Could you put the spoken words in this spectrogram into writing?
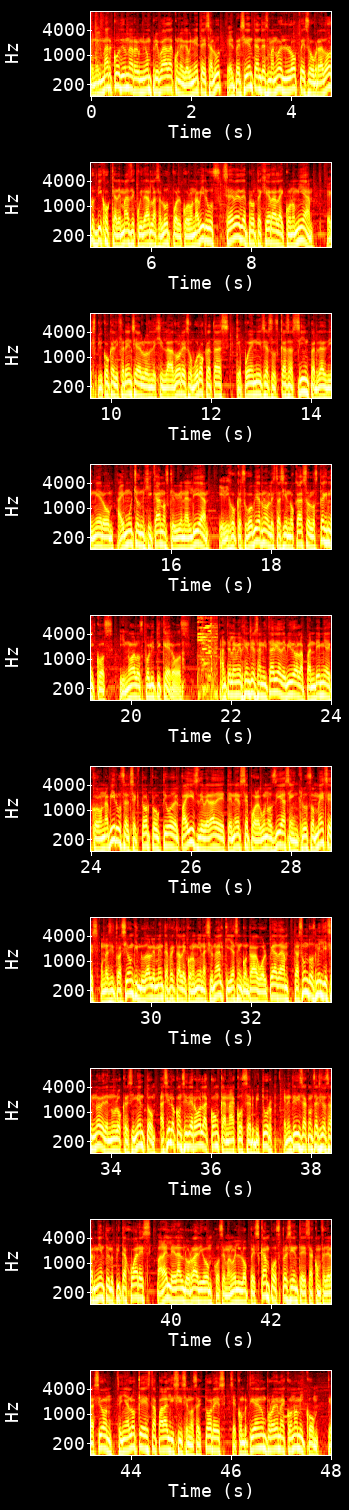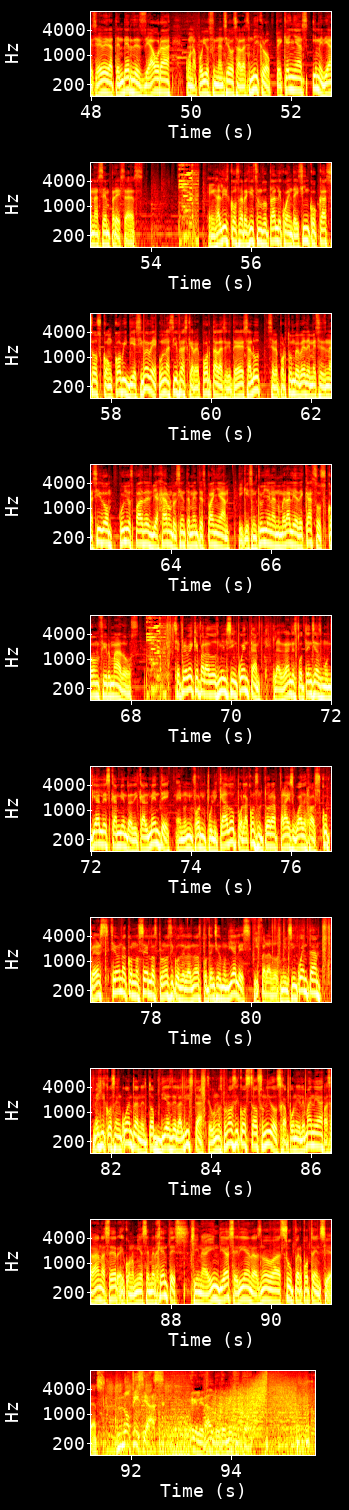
En el marco de una reunión privada con el Gabinete de Salud, el presidente Andrés Manuel López Obrador dijo que además de cuidar la salud por el coronavirus, se debe de proteger a la economía. Explicó que a diferencia de los legisladores o burócratas que pueden irse a sus casas sin perder dinero, hay muchos mexicanos que viven al día y dijo que su gobierno le está haciendo caso a los técnicos y no a los politiqueros. Ante la emergencia sanitaria debido a la pandemia de coronavirus, el sector productivo del país deberá de detenerse por algunos días e incluso meses, una situación que indudablemente afecta a la economía nacional que ya se encontraba golpeada tras un 2019 de nulo crecimiento. Así lo consideró la Concanaco Servitur. En entrevista con Sergio Sarmiento y Lupita Juárez, para el Heraldo Radio, José Manuel López Campos, presidente de esta confederación, señaló que esta parálisis en los sectores se convertirá en un problema económico que se debe de atender desde ahora con apoyos financieros a las micro, pequeñas y medianas empresas. En Jalisco se registra un total de 45 casos con COVID-19. Unas cifras que reporta la Secretaría de Salud. Se reportó un bebé de meses de nacido, cuyos padres viajaron recientemente a España y que se incluye en la numeralia de casos confirmados. Se prevé que para 2050 las grandes potencias mundiales cambien radicalmente. En un informe publicado por la consultora PricewaterhouseCoopers se van a conocer los pronósticos de las nuevas potencias mundiales y para 2050 México se encuentra en el top 10 de la lista. Según los pronósticos, Estados Unidos, Japón y Alemania pasarán a ser economías emergentes. China e India serían las nuevas superpotencias. Noticias. El Heraldo de México.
